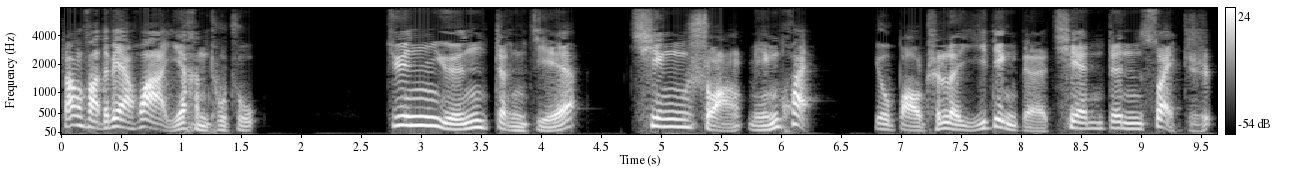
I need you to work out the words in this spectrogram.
章法的变化也很突出，均匀整洁，清爽明快，又保持了一定的谦真率直。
